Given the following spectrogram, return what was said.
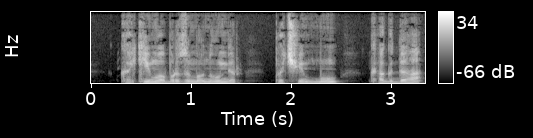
— Каким образом он умер? Почему? Когда?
